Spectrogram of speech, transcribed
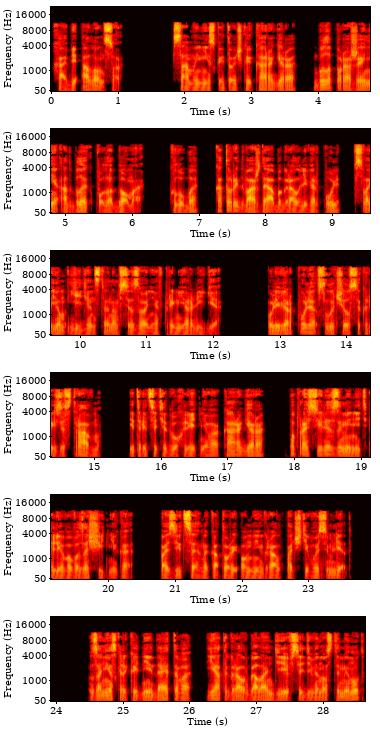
Хаби Алонсо. Самой низкой точкой Каррагера было поражение от Блэкпула дома, клуба, который дважды обыграл Ливерпуль в своем единственном сезоне в премьер-лиге. У Ливерпуля случился кризис травм, и 32-летнего Каррагера попросили заменить левого защитника, позиция, на которой он не играл почти 8 лет. За несколько дней до этого я отыграл в Голландии все 90 минут,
